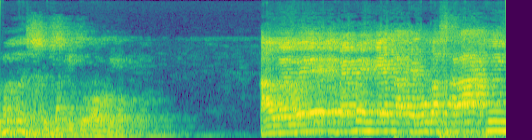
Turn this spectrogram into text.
meus usah itu oge. Awewe memeh nyeta teh boga salaki,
